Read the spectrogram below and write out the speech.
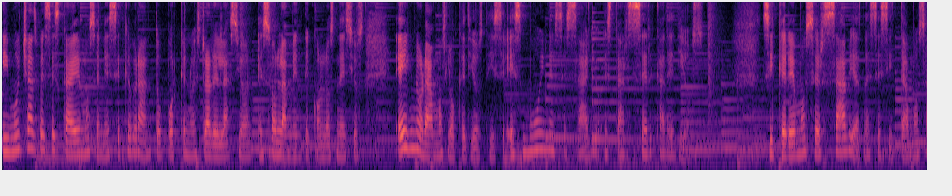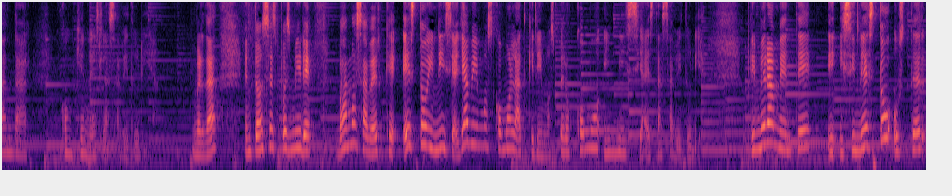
Y muchas veces caemos en ese quebranto porque nuestra relación es solamente con los necios e ignoramos lo que Dios dice. Es muy necesario estar cerca de Dios. Si queremos ser sabias, necesitamos andar con quien es la sabiduría. ¿verdad? Entonces, pues mire, vamos a ver que esto inicia, ya vimos cómo la adquirimos, pero cómo inicia esta sabiduría. Primeramente, y, sin esto usted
